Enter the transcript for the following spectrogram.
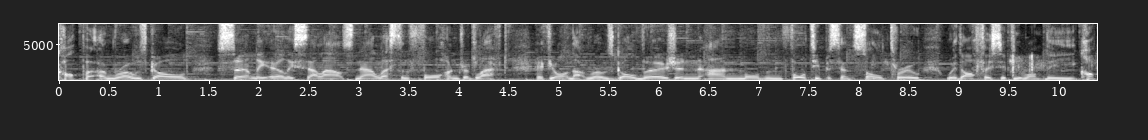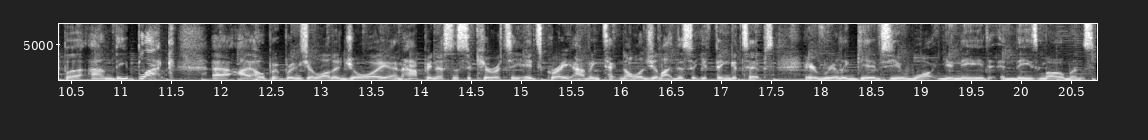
copper, and rose gold. Certainly early sellouts. Now less than 400 left if you want that rose gold version, and more than 40% sold through with Office if you want the copper and the black. Uh, I hope it brings you a lot of joy and happiness and security. It's great having technology like this at your fingertips. It really gives you what you need in these moments.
